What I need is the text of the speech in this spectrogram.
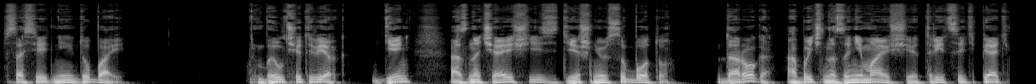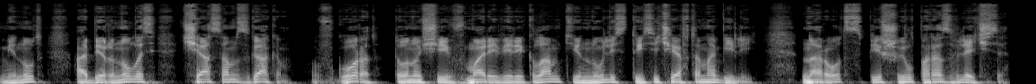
в соседний Дубай. Был четверг, день, означающий здешнюю субботу. Дорога, обычно занимающая 35 минут, обернулась часом с гаком. В город, тонущий в мареве реклам, тянулись тысячи автомобилей. Народ спешил поразвлечься.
